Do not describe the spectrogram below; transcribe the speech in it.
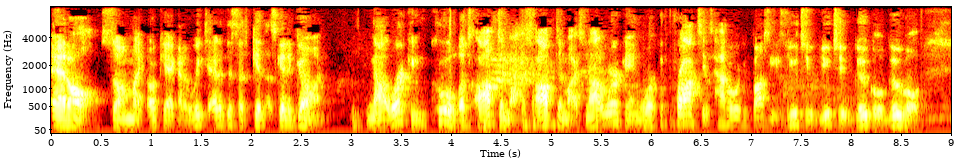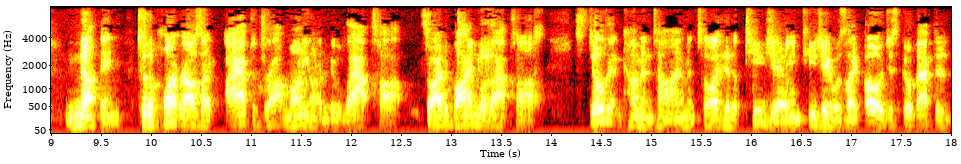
at all. So I'm like, okay, I got a week to edit this. Let's get let's get it going. Not working. Cool. Let's optimize. Optimize. Not working. Work with proxies. How to work with proxies? YouTube. YouTube. Google. Google. Nothing. To the point where I was like, I have to drop money on a new laptop. So I had to buy a new Wow. laptop. Still didn't come in time until I hit up TJ, and TJ was like, "Oh, just go back to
